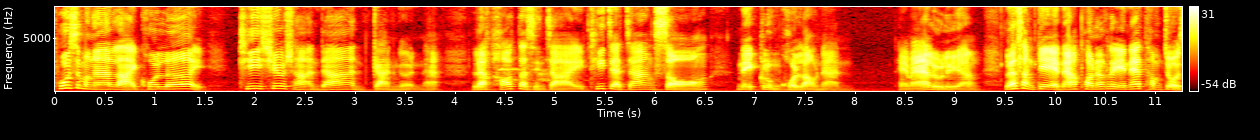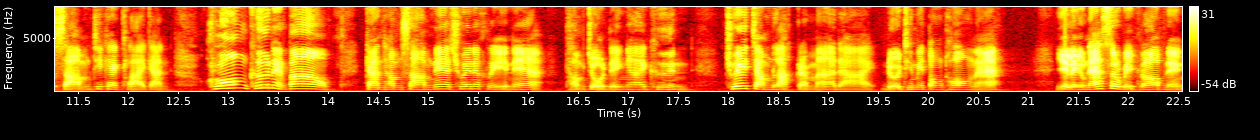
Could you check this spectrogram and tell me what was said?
ผู้สมัครงานหลายคนเลยที่เชี่ยวชาญด้านการเงินฮะและเขาตัดสินใจที่จะจ้าง 2 ในกลุ่มคนเหล่านั้นเห็นไหมรู้เรื่อง และสังเกตนะพอนักเรียนเนี่ยทำโจทย์ซ้ำที่คล้ายๆกัน คล่องขึ้นเห็นเปล่าการทำซ้ำเนี่ยช่วยนักเรียนเนี่ยทำโจทย์ได้ง่ายขึ้น ช่วยจำหลัก grammar ได้ โดยที่ไม่ต้องท่องนะ อย่าลืมนะสรุปอีกรอบหนึ่ง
